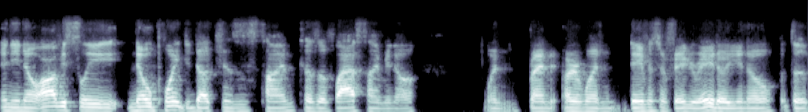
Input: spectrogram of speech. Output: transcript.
and you know obviously no point deductions this time because of last time you know when Brandon or when Davis and Figueiredo you know with the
